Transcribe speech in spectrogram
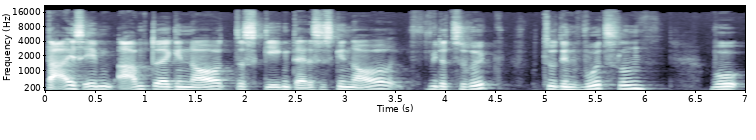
da ist eben Abenteuer genau das Gegenteil. Das ist genau wieder zurück zu den Wurzeln, wo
